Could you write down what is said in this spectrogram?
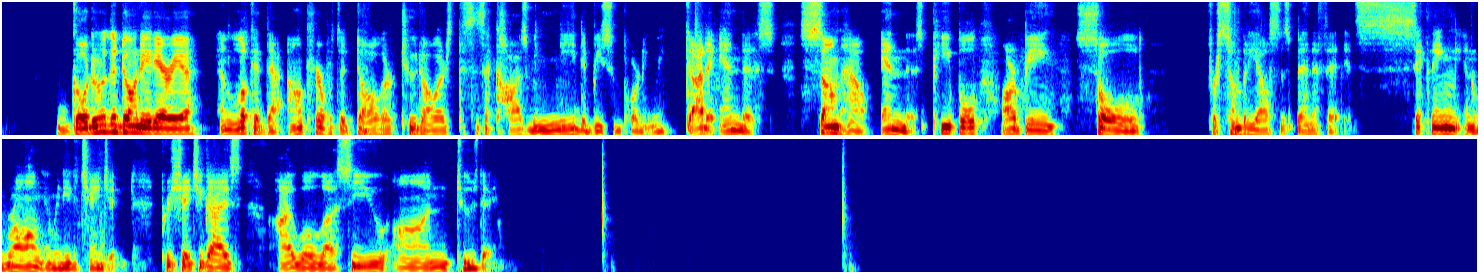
go to the donate area, and look at that. I don't care if it's a dollar, two dollars. This is a cause we need to be supporting. We got to end this somehow. End this. People are being sold for somebody else's benefit. It's sickening and wrong, and we need to change it. Appreciate you guys. I will uh, see you on Tuesday.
